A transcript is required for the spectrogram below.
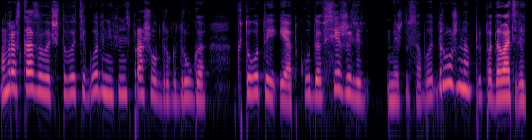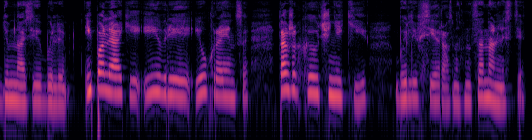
Он рассказывает, что в эти годы никто не спрашивал друг друга, кто ты и откуда. Все жили между собой дружно. Преподаватели в гимназии были и поляки, и евреи, и украинцы. Так же, как и ученики, были все разных национальностей.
